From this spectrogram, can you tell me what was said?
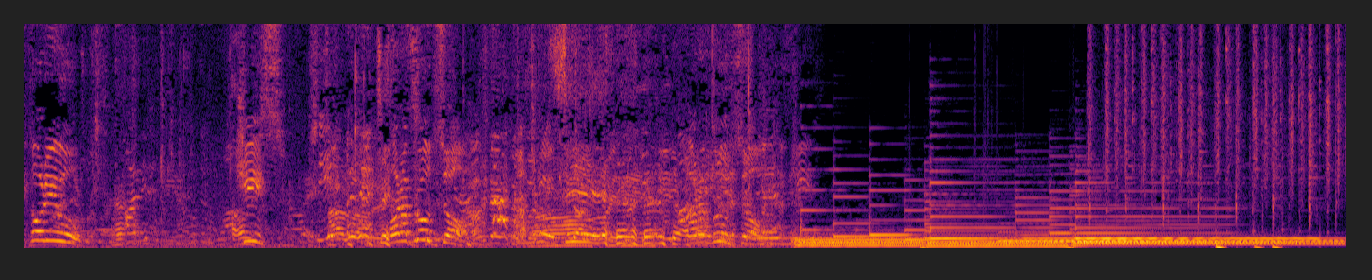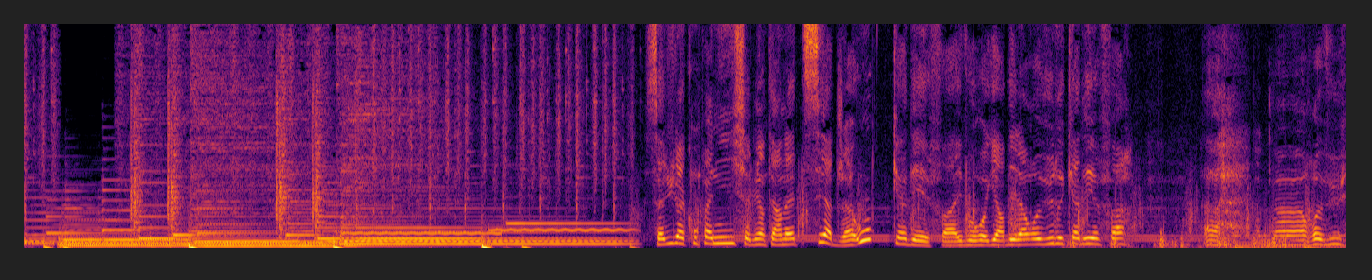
for you. Cheese. For Abruzzo. For Abruzzo. Salut la compagnie, salut Internet, c'est Adja ou KDFA et vous regardez la revue de KDFA. Euh, euh, revue,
